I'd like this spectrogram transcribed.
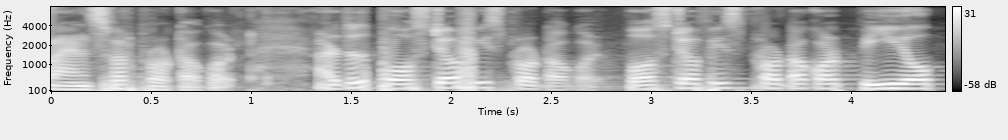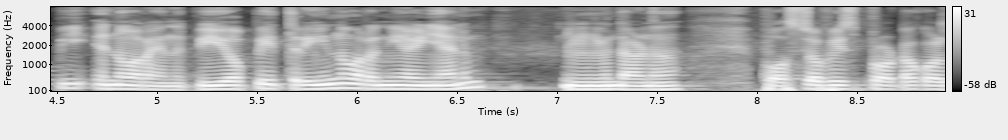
ട്രാൻസ്ഫർ പ്രോട്ടോക്കോൾ അടുത്തത് post office protocol post office protocol P O P എന്ന് പറയുന്നത്. പി ഒ പി ത്രീ എന്ന് പറഞ്ഞു കഴിഞ്ഞാലും എന്താണ്? പോസ്റ്റ് ഓഫീസ് പ്രോട്ടോക്കോൾ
